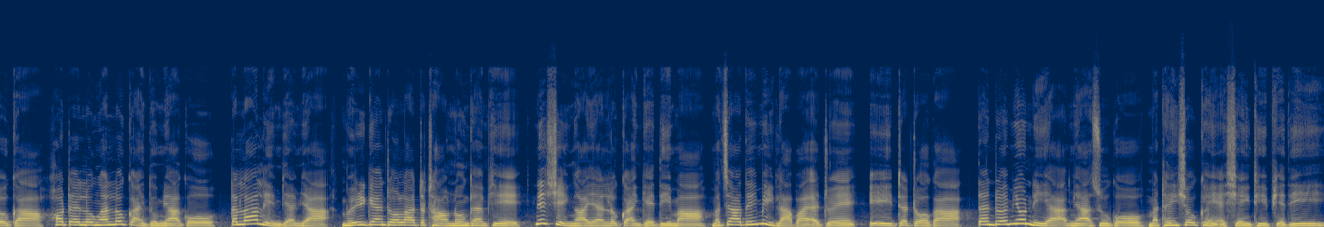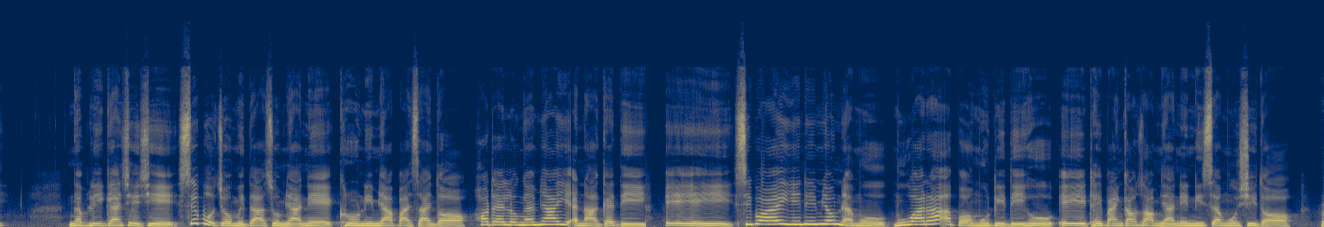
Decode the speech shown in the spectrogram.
လုပ်ကဟိုတယ်လုပ်ငန်းလုပ်ကင်သူများကိုတလားလင်ပြန့်ပြအမေရိကန်ဒေါ်လာ1000နှုန်းခန့်ဖြင့်နှစ်ရှည်9ရန်လုပ်ကင်ခဲ့သည်မှာမကြသေးမီလာပိုင်းအတွင်းအေအေတက်တော်ကတန်တွဲမြို့နေရာအများစုကိုမထိန်ရှုပ်ခင်အရှိန်ထိဖြစ်သည် ငပလီကန်းရှိရှိစစ်ဗိုလ်ချုပ်မိသားစုများနှင့်ခရိုနီများပိုင်ဆိုင်သောဟိုတယ်လုပ်ငန်းများ၏အနာဂတ်သည် AAE စီးပွားရေးရင်းနှီးမြှုပ်နှံမှုမူဝါဒအပေါ်မူတည်သည်ဟု AA ထိပ်ပိုင်းကောင်းဆောင်များနှင့်နှီးစပ်မှုရှိသောရ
